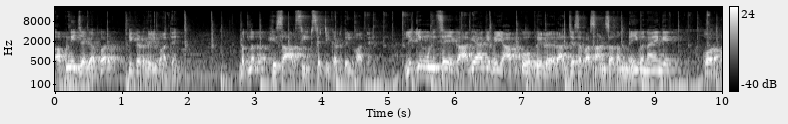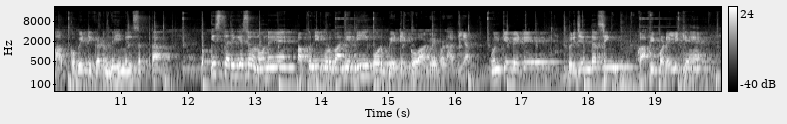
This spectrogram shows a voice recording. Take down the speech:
अपनी जगह पर टिकट दिलवा दें। मतलब हिसार सीट से टिकट दिलवा दें। लेकिन उनसे कहा गया कि भाई आपको फिर राज्यसभा सांसद हम नहीं बनाएँगे और आपको भी टिकट नहीं मिल सकता। तो इस तरीके से उन्होंने अपनी कुर्बानी दी और बेटे को आगे बढ़ा दिया। उनके बेटे ब्रजेंद्र सिंह काफ़ी पढ़े लिखे हैं।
